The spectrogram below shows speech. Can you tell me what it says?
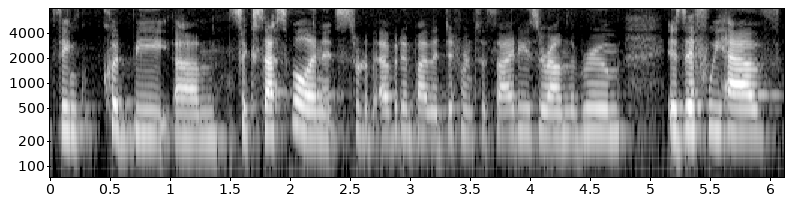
think could be um, successful, and it's sort of evident by the different societies around the room, is if we have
